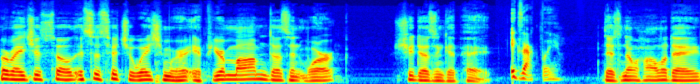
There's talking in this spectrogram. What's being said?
Houreidja, so it's a situation where if your mom doesn't work she doesn't get paid. Exactly. There's no holiday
